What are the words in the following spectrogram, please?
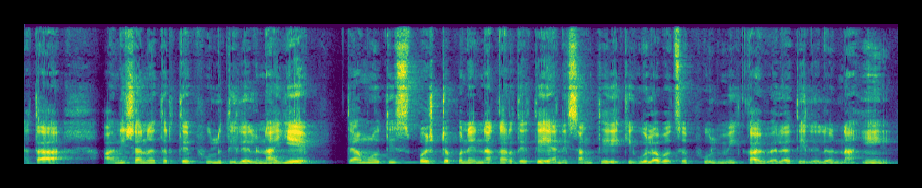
आता अनिशानं तर ते फूल दिलेलं नाही आहे त्यामुळं ती स्पष्टपणे नकार देते आणि सांगते की गुलाबाचं फूल मी काव्याला दिलेलं नाही.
